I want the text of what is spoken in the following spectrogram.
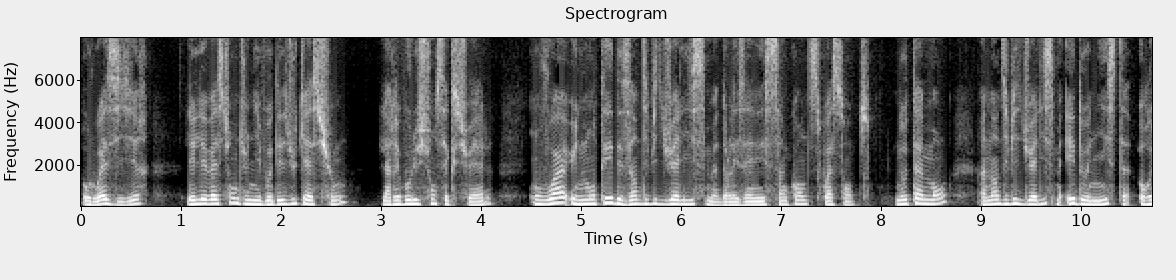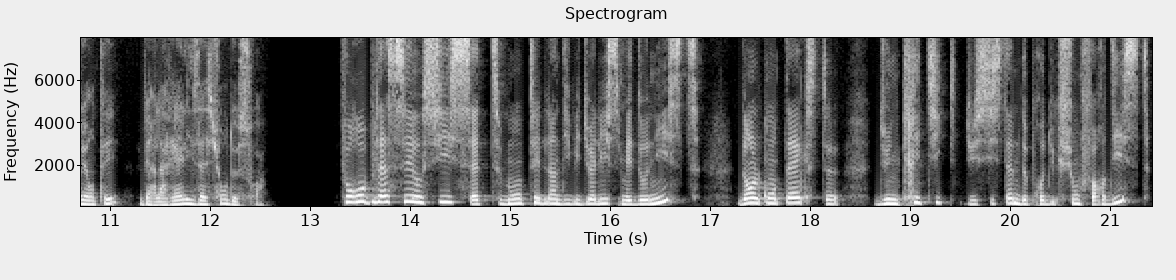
aux loisirs, l'élévation du niveau d'éducation, la révolution sexuelle, on voit une montée des individualismes dans les années 50-60, notamment un individualisme hédoniste orienté vers la réalisation de soi. Faut replacer aussi cette montée de l'individualisme hédoniste dans le contexte d'une critique du système de production fordiste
